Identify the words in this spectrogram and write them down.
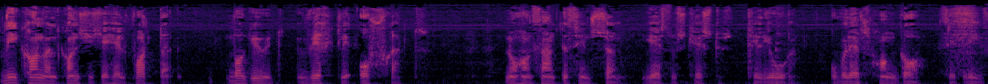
Vi kan vel kanskje ikke helt fatte hva Gud virkelig ofret når han sendte sin sønn Jesus Kristus til jorden, og hvorledes han ga sitt liv.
